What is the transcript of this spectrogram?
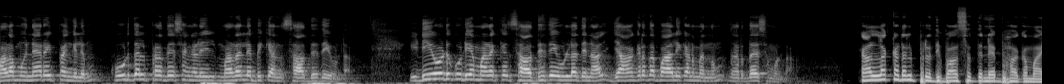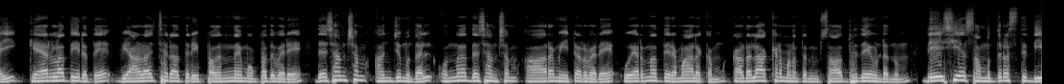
മഴ മുന്നറിയിപ്പെങ്കിലും കൂടുതൽ പ്രദേശങ്ങളിൽ മഴ ലഭിക്കാൻ സാധ്യതയുണ്ട്. ഇടിയോടുകൂടിയ മഴയ്ക്ക് സാധ്യതയുള്ളതിനാൽ ജാഗ്രത പാലിക്കണമെന്നും നിർദ്ദേശമുണ്ട്. കള്ളക്കടൽ പ്രതിഭാസത്തിന്റെ ഭാഗമായി കേരള തീരത്തെ വ്യാഴാഴ്ച രാത്രി പതിനൊന്ന് മുപ്പത് വരെ ദശാംശം അഞ്ച് മുതൽ ഒന്ന് ദശാംശം ആറ് മീറ്റർ വരെ ഉയർന്ന തിരമാലക്കം കടലാക്രമണത്തിനും സാധ്യതയുണ്ടെന്നും ദേശീയ സമുദ്രസ്ഥിതി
